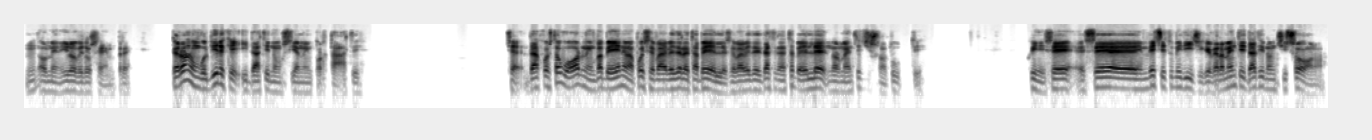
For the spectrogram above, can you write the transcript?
mh, o almeno io lo vedo sempre però non vuol dire che i dati non siano importati. Cioè, da questo warning va bene, ma poi se vai a vedere le tabelle, se vai a vedere i dati nelle tabelle, normalmente ci sono tutti. Quindi se, se invece tu mi dici che veramente i dati non ci sono,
